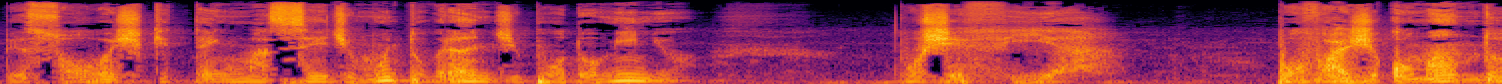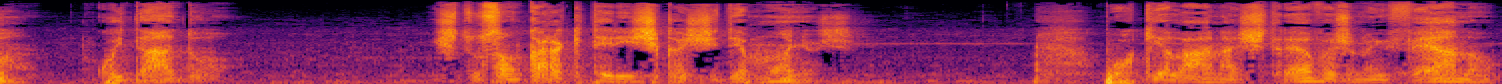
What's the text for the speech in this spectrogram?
Pessoas que têm uma sede muito grande por domínio, por chefia, por voz de comando. Cuidado. Isto são características de demônios. Porque lá nas trevas, no inferno,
